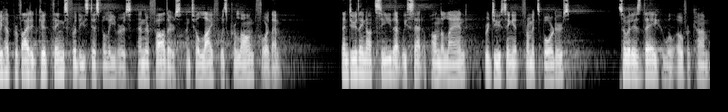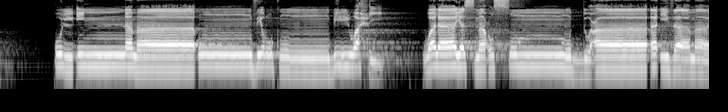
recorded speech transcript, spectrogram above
we have provided good things for these disbelievers and their fathers until life was prolonged for them. Then do they not see that we set upon the land, reducing it from its borders? So it is they who will overcome. قل إنما أنذركم بالوحي ولا يسمع الصم الدعاء إذا ما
